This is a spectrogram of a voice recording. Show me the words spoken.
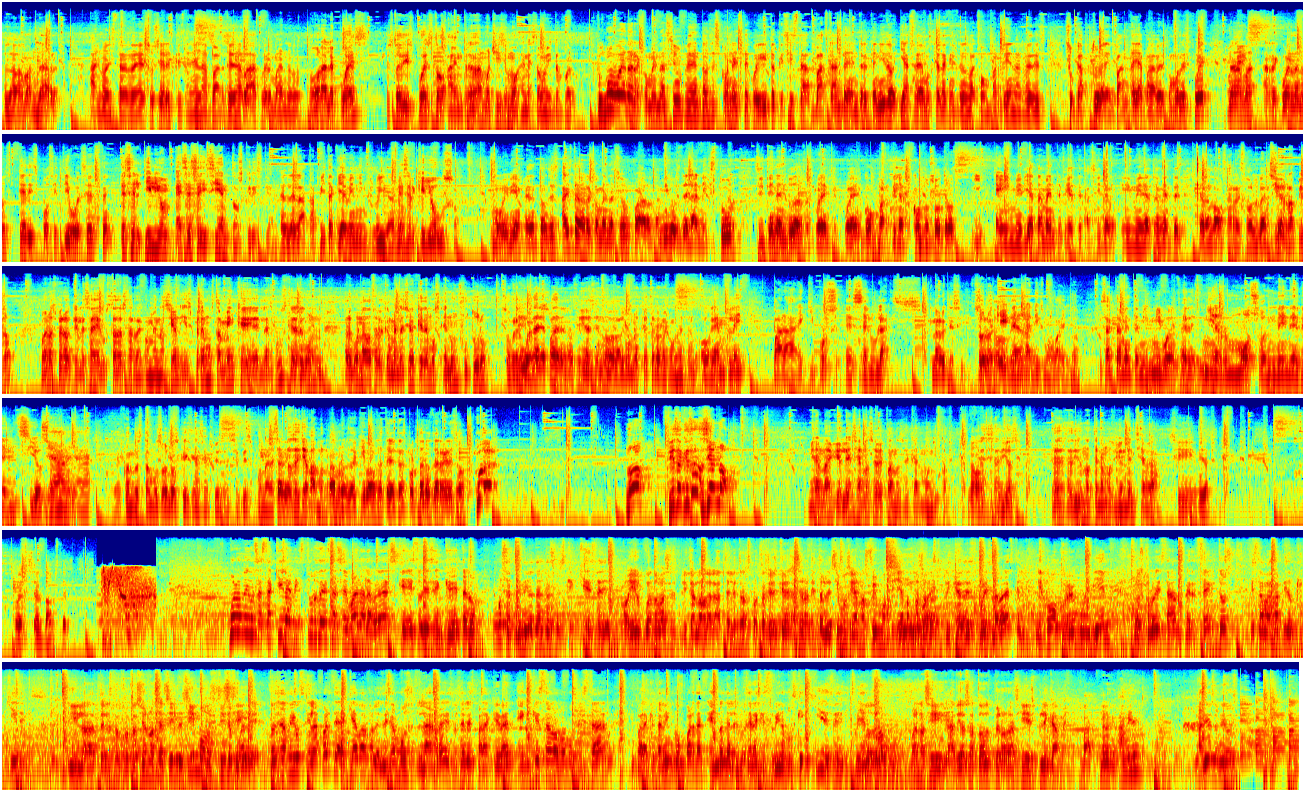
Pues la va a mandar a nuestras redes sociales que están en la parte de abajo, hermano. Órale pues, estoy dispuesto a entrenar muchísimo en este bonito juego. Pues muy buena recomendación, Fede, entonces con este jueguito que sí está bastante entretenido. Ya sabemos que la gente nos va a compartir en las redes su captura de pantalla para ver cómo les fue. Nada más, recuérdanos qué dispositivo es este. Es el Ilium S600, Cristian. El de la tapita que ya viene incluida, ¿no? Es el que yo uso. Muy bien, Fede. Entonces, ahí está la recomendación para los amigos de la Nix Tour. Si tienen dudas, recuerden que pueden compartirlas con nosotros y, e inmediatamente, fíjate, así luego, inmediatamente se las vamos a resolver. Así ¿sí de rápido. Bueno, espero que les haya gustado esta recomendación y esperemos también que les guste algún, alguna otra recomendación que demos en un futuro sobre Sí, juegos. estaría padre, ¿no? Seguir haciendo alguna que otra recomendación o gameplay para equipos eh, celulares. Claro que sí. Solo aquí de en. Lanix Mobile, ¿no? Exactamente, mi, mi buen Fede, mi hermoso nene delicioso. Ya, ¿no? ya, ya. Cuando estamos solos, Cristian se, empie- se empieza a poner así. Bien. Entonces ya vámonos. Vámonos de aquí, vamos a teletransportarnos de regreso. ¡No! ¿Fiesta qué estás haciendo? Mira, no hay violencia, no se ve cuando se cae el monito. ¿No? Gracias a Dios. Gracias a Dios no tenemos violencia, ¿verdad? Sí, mira. Puede ser dubstep. Bueno amigos, hasta aquí la Tour de esta semana. La verdad es que estos días en Querétaro hemos aprendido tantas cosas. ¿Qué quieres, Federico? Oye, ¿cuándo vas a explicar lo de la teletransportación? Es que hace ratito le decimos y ya nos fuimos y Sí, ya no lo voy a explicar después. La verdad es que el, el juego corrió muy bien, los colores estaban perfectos, estaba rápido. ¿Qué quieres? Y la teletransportación, o sea, sí decimos, sí se Sí. puede. Entonces amigos, en la parte de aquí abajo les dejamos las redes sociales para que vean en qué estado vamos a estar y para que también compartan en dónde les gustaría que estuviéramos. ¿Qué quieres, Federico? Ya Lo nos vamos. Bueno, sí, adiós a todos, pero ahora sí explícame. Va, claro que- Ah, mira. Adiós amigos.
